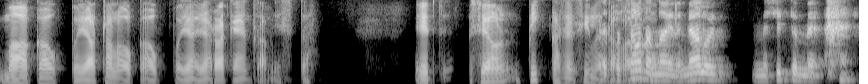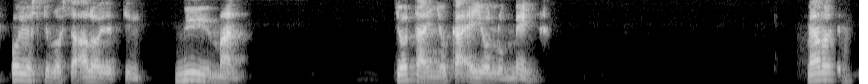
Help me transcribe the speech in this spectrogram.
maakauppoja, talokauppoja ja rakentamista. Et se on pikkasen sillä että tavalla. Sanotaan näin, me, aloitet, me sitten me pohjois aloitettiin myymään jotain, joka ei ollut meitä. Me aloimme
